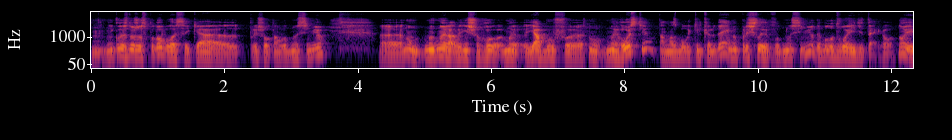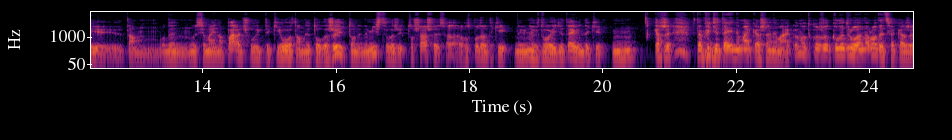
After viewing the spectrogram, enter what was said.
Мені колись дуже сподобалося, як я прийшов там в одну сім'ю. Е, Ну, ми, ми раніше ми, я був, е, ну, ми гості, там у нас було кілька людей, і ми прийшли в одну сім'ю, де було двоє дітей. От. Ну і там один ну, сімейна пара, чоловік такий, о, там не то лежить, то не на місці лежить, то ще щось. А господар такий, ну і в них двоє дітей, він такий, угу. каже, в тебе дітей немає, каже, немає. Ну, коли друга народиться, каже,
